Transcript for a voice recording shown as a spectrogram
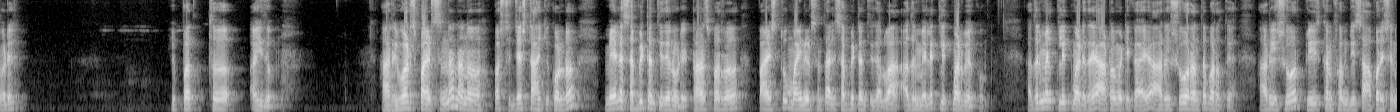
ನೋಡಿ ಇಪ್ಪತ್ತು ಐದು ಆ ರಿವಾರ್ಡ್ಸ್ ಪಾಯಿಂಟ್ಸನ್ನು ನಾನು ಫಸ್ಟ್ ಜಸ್ಟ್ ಹಾಕಿಕೊಂಡು ಮೇಲೆ ಸಬ್ಮಿಟ್ ಅಂತಿದೆ ನೋಡಿ. ಟ್ರಾನ್ಸ್ಫರ್ ಪಾಯಿಂಟ್ಸ್ ಟು ಮೈನಿಡ್ಸ್ ಅಂತ ಅಲ್ಲಿ ಸಬ್ಮಿಟ್ ಅಂತಿದೆ ಅಲ್ವಾ? ಅದ್ರ ಮೇಲೆ ಕ್ಲಿಕ್ ಮಾಡಬೇಕು. ಅದ್ರ ಮೇಲೆ ಕ್ಲಿಕ್ ಮಾಡಿದರೆ ಆಟೋಮೆಟಿಕ್ಕಾಗಿ ಆರ್ ಯು ಶೋರ್ ಅಂತ ಬರುತ್ತೆ. Are you sure please confirm this operation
